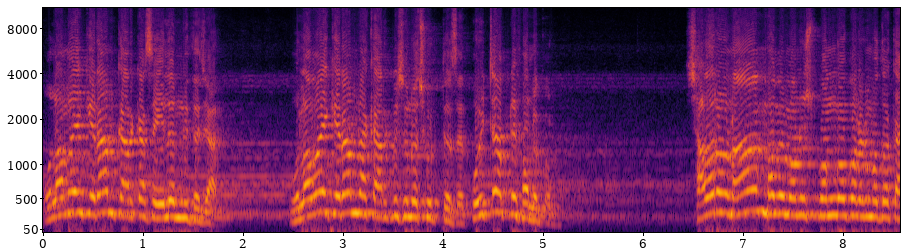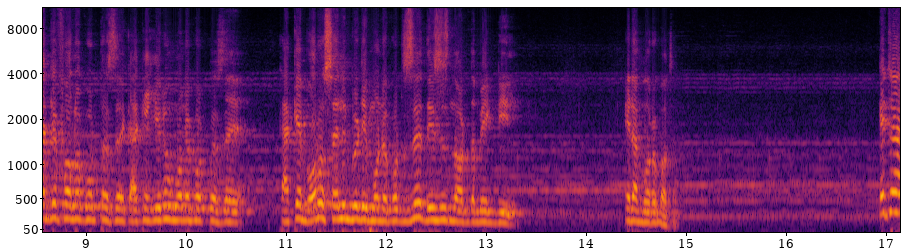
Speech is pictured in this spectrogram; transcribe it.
ওলামাই কেরাম কার কাছে এলেম নিতে যান? ওলামাই কেরাম না কার পিছনে ছুটতেছেন? ওইটা আপনি ফলো করুন। সাধারণ ভাবে মানুষ পঙ্গপালের মতো কাকে ফলো করতেছে, কাকে হিরো মনে করতেছে, কাকে বড় সেলিব্রিটি মনে করতেছে this is not the big deal এটা বড় কথা। এটা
